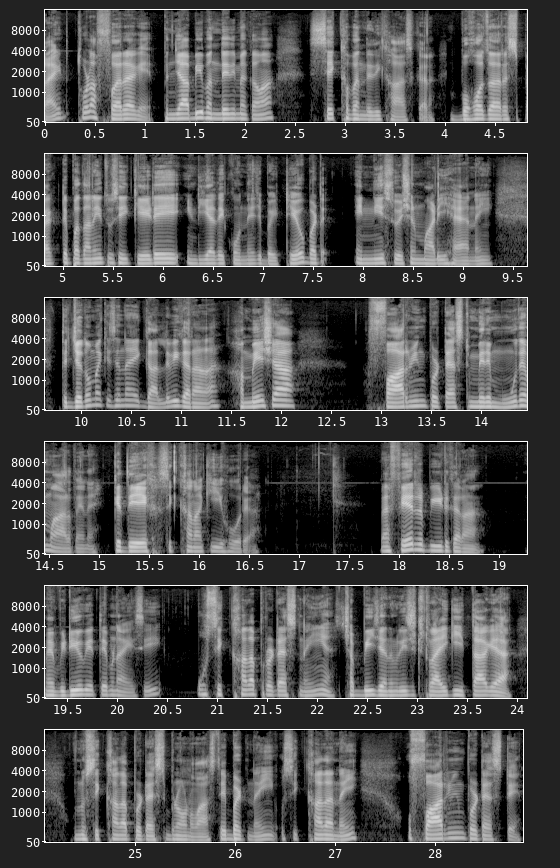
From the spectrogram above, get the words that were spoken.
ਰਾਈਟ ਥੋੜਾ ਫ਼ਰਕ ਹੈ। ਪੰਜਾਬੀ ਬੰਦੇ ਦੀ ਮੈਂ ਕਹਾਂ, ਸਿੱਖ ਬੰਦੇ ਦੀ ਖਾਸ ਕਰ। ਬਹੁਤ ਜ਼ਿਆਦਾ ਰਿਸਪੈਕਟ ਪਤਾ ਨਹੀਂ ਤੁਸੀਂ ਕਿਹੜੇ ਇੰਡੀਆ ਦੇ ਕੋਨੇ 'ਚ ਬੈਠੇ ਹੋ ਬਟ ਇੰਨੀ ਸਿਚੁਏਸ਼ਨ ਮਾੜੀ ਹੈ ਨਹੀਂ। ਤੇ ਜਦੋਂ ਮੈਂ ਕਿਸੇ ਨਾਲ ਇਹ ਗੱਲ ਵੀ ਕਰਾਂ ਨਾ, ਹਮੇਸ਼ਾ ਫਾਰਮਿੰਗ ਪ੍ਰੋਟੈਸਟ ਮੇਰੇ ਮੂੰਹ ਤੇ ਮਾਰਦੇ ਨੇ ਕਿ ਦੇਖ ਸਿੱਖਾਂ ਨਾਲ ਕੀ ਹੋ ਰਿਹਾ। ਮੈਂ ਫੇਰ ਰਿਪੀਟ ਕਰਾਂ ਮੈਂ ਵੀਡੀਓ ਵੀ ਇੱਥੇ ਬਣਾਈ ਸੀ। ਉਹ ਸਿੱਖਾਂ ਦਾ ਪ੍ਰੋਟੈਸਟ ਨਹੀਂ ਹੈ। 26 ਜਨਵਰੀ 'ਚ ਟਰਾਈ ਕੀਤਾ ਗਿਆ। ਉਹਨੂੰ ਸਿੱਖਾਂ ਦਾ ਪ੍ਰੋਟੈਸਟ ਬਣਾਉਣ ਵਾਸਤੇ ਬਟ ਨਹੀਂ, ਉਹ ਸਿੱਖਾਂ ਦਾ ਨਹੀਂ, ਉਹ ਫਾਰਮਿੰਗ ਪ੍ਰੋਟੈਸਟ ਹੈ।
